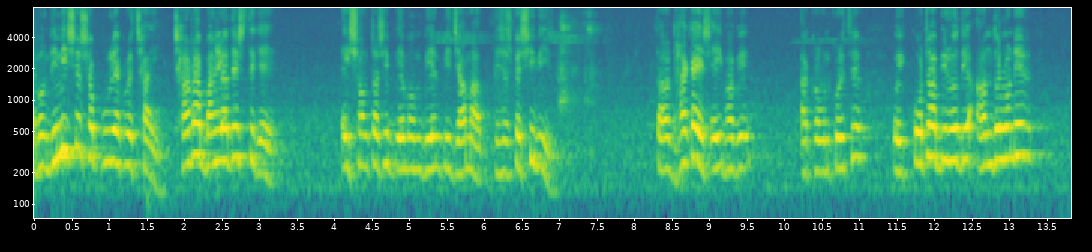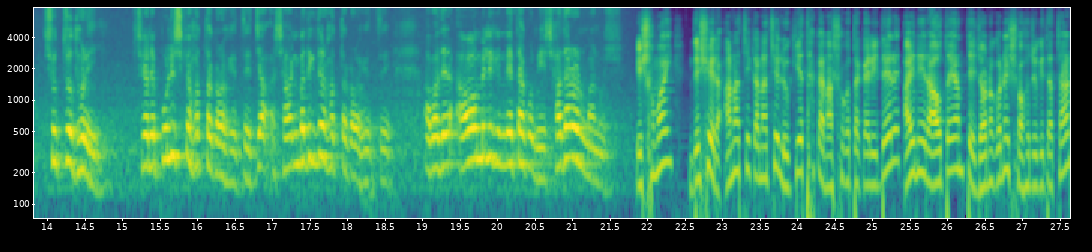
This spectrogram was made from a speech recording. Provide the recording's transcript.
এবং নিমিষে সব পুরো একবারে ছাই। ছাড়া বাংলাদেশ থেকে এই সন্ত্রাসী এবং বিএনপি জামাত বিশেষ করে শিবির তারা ঢাকায় এসে এইভাবে আক্রমণ করেছে ওই কোটা বিরোধী আন্দোলনের সূত্র ধরেই। সেখানে পুলিশকে হত্যা করা হয়েছে যা সাংবাদিকদের হত্যা করা হয়েছে। আমাদের আওয়ামী লীগ নেতাকর্মী সাধারণ মানুষ। এ সময় দেশের আনাচে কানাচে লুকিয়ে থাকা নাশকতাকারীদের আইনের আওতায় আনতে জনগণের সহযোগিতা চান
